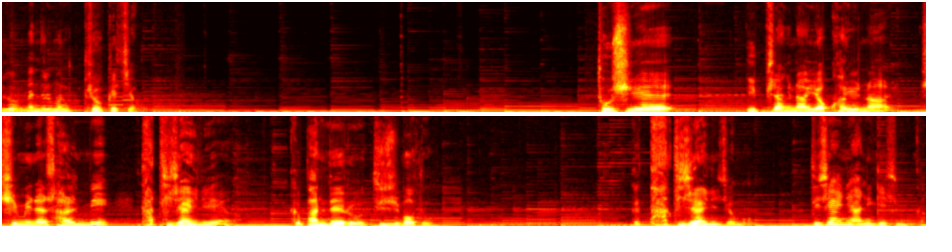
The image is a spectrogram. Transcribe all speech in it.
이거 만들면 귀엽겠죠. 도시의 입장이나 역할이나 시민의 삶이 다 디자인이에요. 그 반대로 뒤집어도 그 다 디자인이죠 뭐. 디자인이 아닌 게 있습니까?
